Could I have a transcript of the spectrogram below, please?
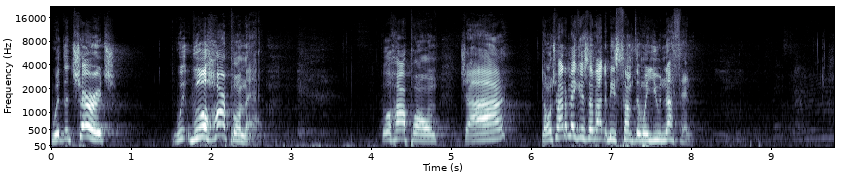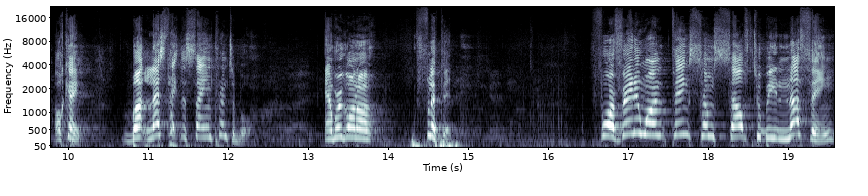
with the church, we, will harp on that. We'll harp on, John, don't try to make yourself out to be something when you nothing. Okay, but let's take the same principle and we're going to flip it. For if anyone thinks himself to be nothing,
